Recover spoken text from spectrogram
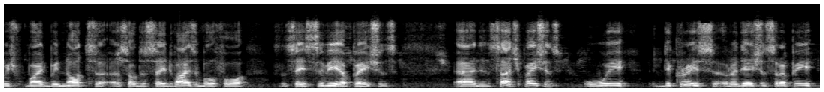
which might be not, so to say, advisable for, say, severe patients. And in such patients, we decrease radiation therapy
